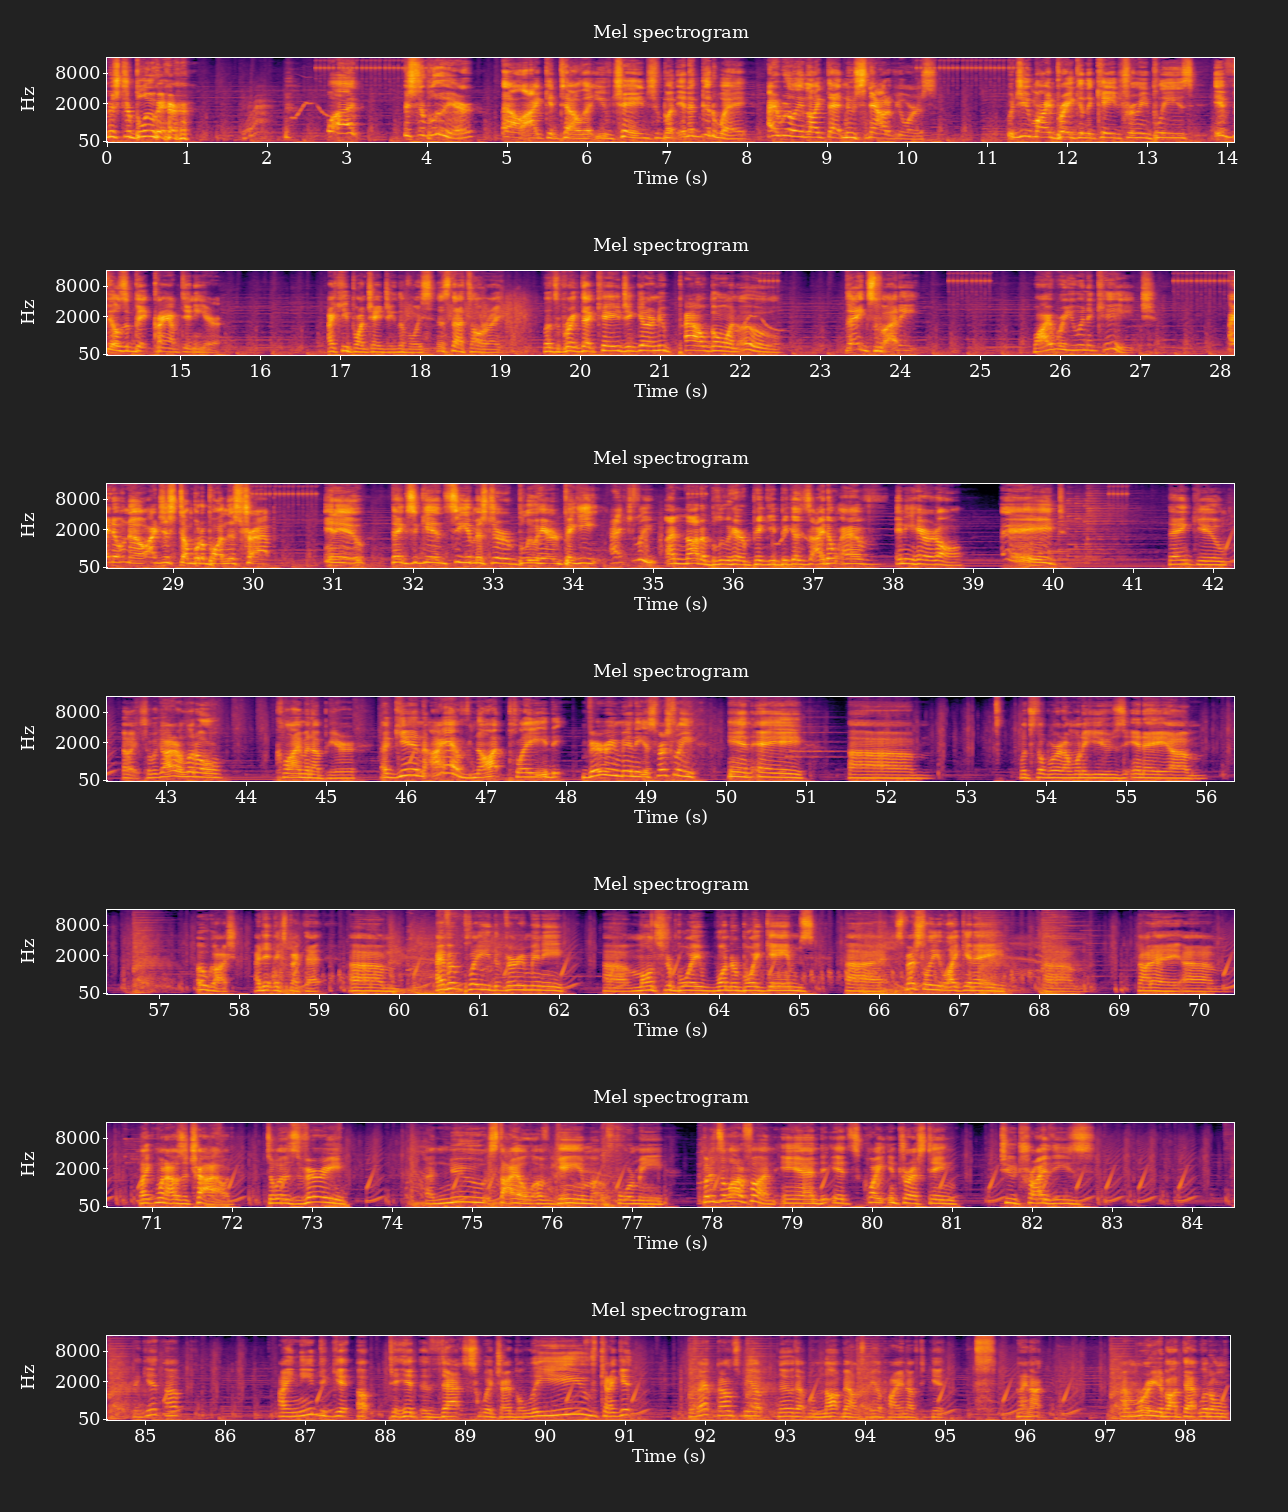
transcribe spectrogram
Mr. Blue Hair. what? Mr. Blue Hair? Well, I can tell that you've changed, but in a good way. I really like that new snout of yours. Would you mind breaking the cage for me, please? It feels a bit cramped in here. I keep on changing the voices. That's all right. Let's break that cage and get our new pal going. Oh, thanks, buddy. Why were you in a cage? I don't know. I just stumbled upon this trap. Anywho, thanks again. See you, Mr. Blue-haired piggy. Actually, I'm not a blue-haired piggy because I don't have any hair at all. Eight. Thank you. All right, so we got our little climbing up here. Again, I have not played very many, especially in a um what's the word I want to use in a um oh gosh. I didn't expect that. Um I haven't played very many uh, Monster Boy Wonder Boy games uh, especially like in a um, not a um, like when I was a child. So it was very a new style of game for me but it's a lot of fun and it's quite interesting to try these. To get up, I need to get up to hit that switch, I believe. Can I get, will that bounce me up? No, that will not bounce me up high enough to get, can I not? I'm worried about that little,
